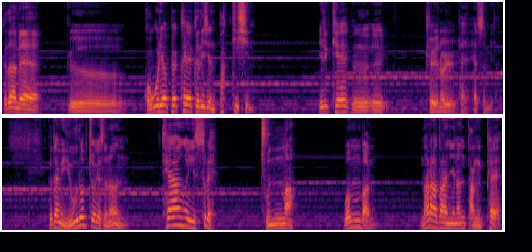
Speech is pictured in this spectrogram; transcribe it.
그 다음에 그 고구려 벽화에 그려진 박희신 이렇게 그 어, 표현을 해, 했습니다. 그 다음에 유럽 쪽에서는 태양의 수레, 준마, 원반, 날아다니는 방패,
